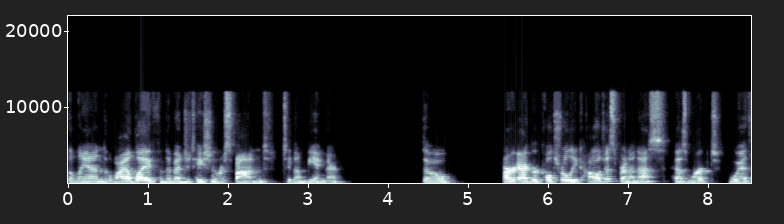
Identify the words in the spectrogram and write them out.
the land, the wildlife, and the vegetation respond to them being there. So our agricultural ecologist, Brenna Ness, has worked with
